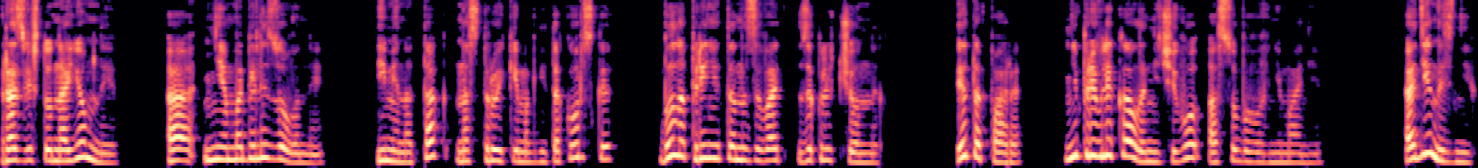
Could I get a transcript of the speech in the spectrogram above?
разве что наемные, а не мобилизованные. Именно так на стройке Магнитогорска было принято называть заключенных. Эта пара не привлекала ничего особого внимания. Один из них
